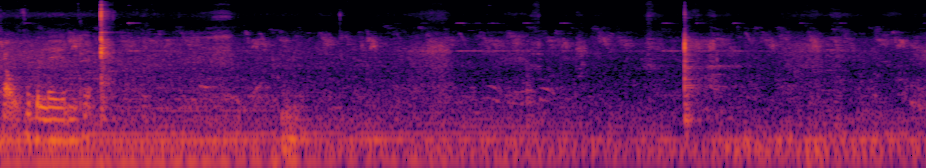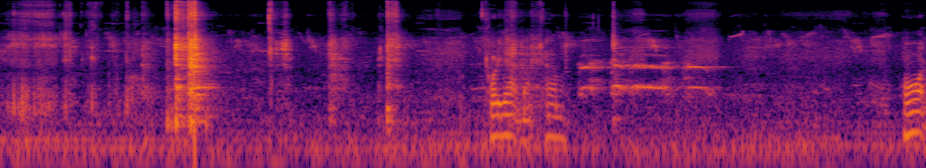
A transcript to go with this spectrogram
เขาจะเป็นเลนใช่ ขออนุญาตบักคำฮอด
